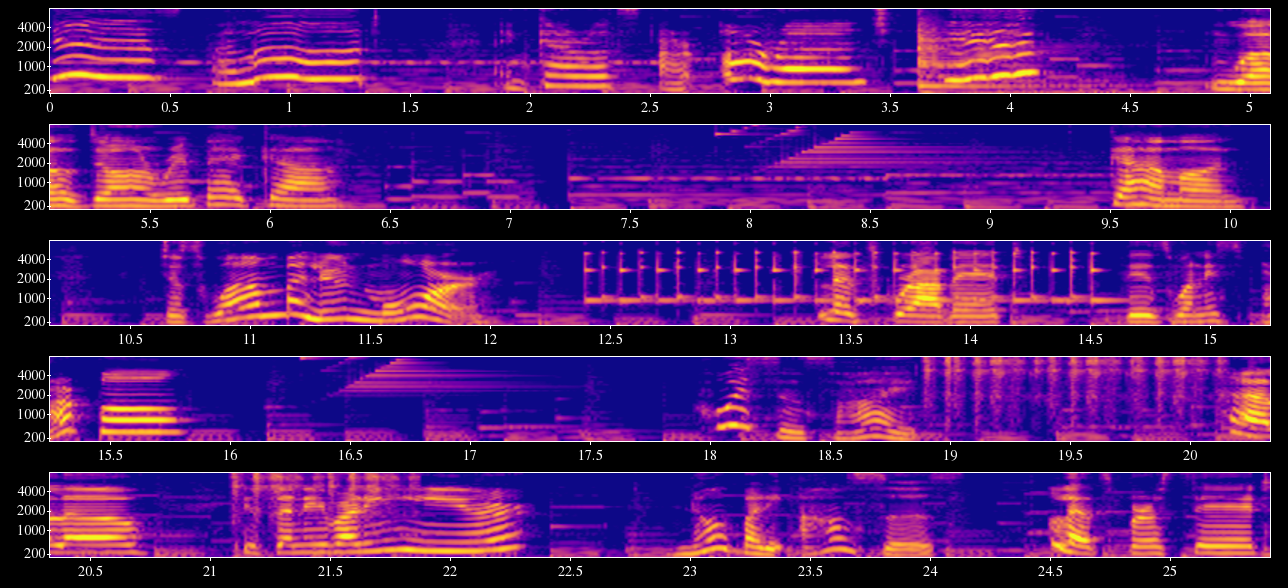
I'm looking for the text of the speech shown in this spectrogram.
Yes, a lot. And carrots are orange. well done, Rebecca. Come on, just one balloon more. Let's grab it. This one is purple. Who is inside? Hello, is anybody here? Nobody answers. Let's burst it.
